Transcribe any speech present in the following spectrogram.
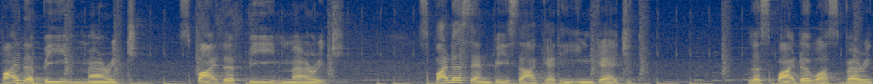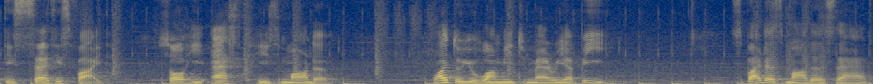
Spider bee marriage. Spider bee marriage. Spiders and bees are getting engaged. The spider was very dissatisfied, so he asked his mother, Why do you want me to marry a bee? Spider's mother said,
